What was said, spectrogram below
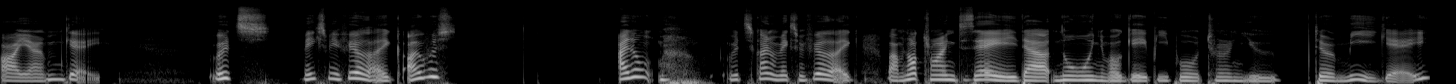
I am gay, which makes me feel like I was. I don't. which kind of makes me feel like well, I'm not trying to say that knowing about gay people turn you turn me gay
